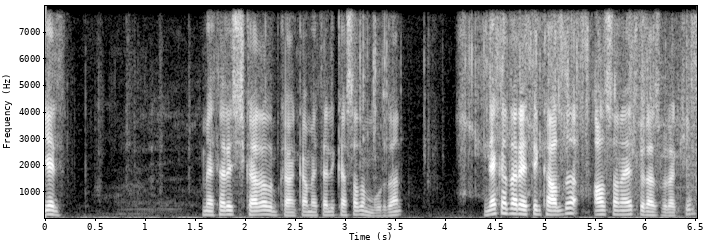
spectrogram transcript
Gel. Metali çıkaralım kanka. Metali kasalım buradan. Ne kadar etin kaldı? Al sana et biraz bırakayım.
